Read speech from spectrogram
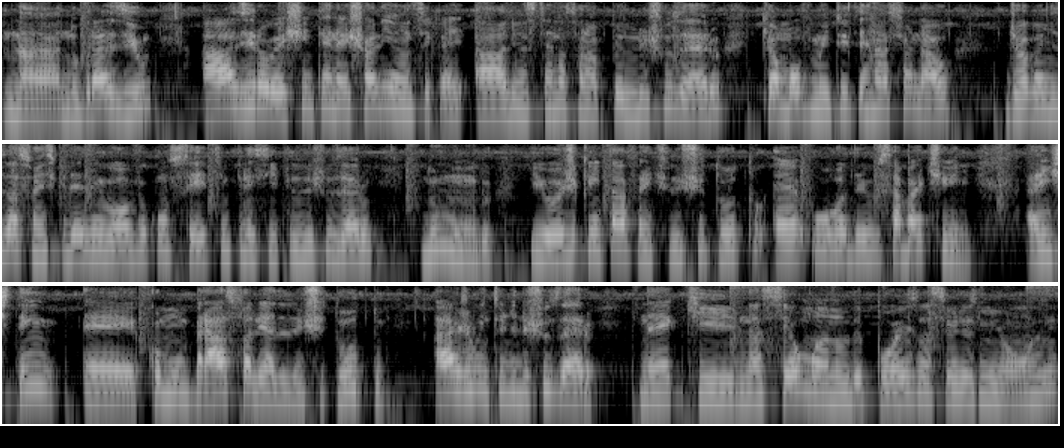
na, no Brasil a Zero Waste International Alliance, é a Aliança Internacional pelo Lixo Zero, que é um movimento internacional de organizações que desenvolve o conceito em princípios do lixo zero no mundo. E hoje quem está à frente do Instituto é o Rodrigo Sabatini. A gente tem é, como um braço aliado do Instituto a Juventude do Lixo Zero, né, que nasceu um ano depois, nasceu em 2011,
